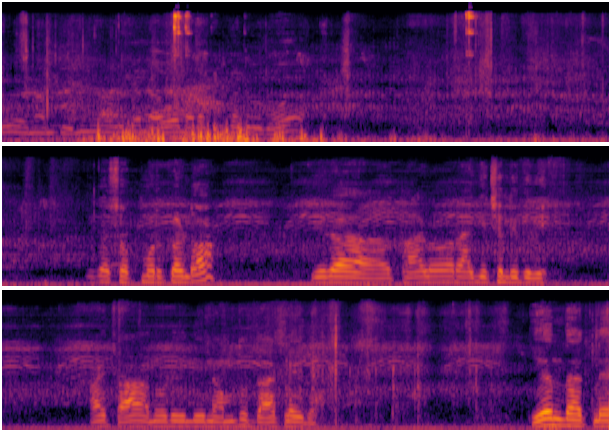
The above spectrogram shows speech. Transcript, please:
ನಮ್ಮ ನಾವೇ ಈಗ ಸೊಪ್ಪು ಮುರ್ಕೊಂಡು ಈಗ ಕಾಳು, ರಾಗಿ ಚೆಲ್ಲಿದ್ದೀವಿ. ಆಯ್ತಾ? ನೋಡಿ ಇಲ್ಲಿ ನಮ್ಮದು ದಾಖಲೆ ಇದೆ. ಏನು ದಾಖಲೆ?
